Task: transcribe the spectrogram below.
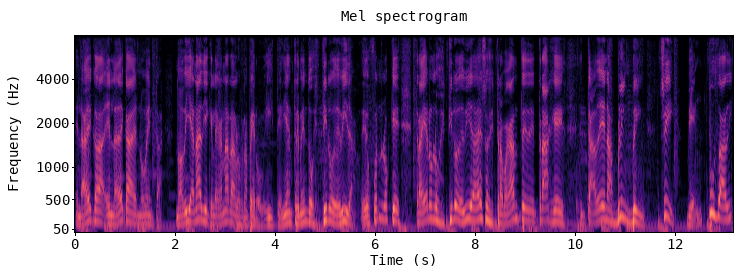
en la década, en la década del 90 no había nadie que le ganara a los raperos y tenían tremendo estilo de vida. Ellos fueron los que trajeron los estilos de vida esos extravagantes de trajes, cadenas, bling bling. Sí, bien, Puff Daddy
